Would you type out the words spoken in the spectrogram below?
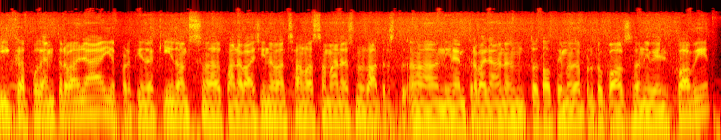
i que podem treballar i a partir d'aquí doncs, eh, quan vagin avançant les setmanes nosaltres eh, anirem treballant en tot el tema de protocols a nivell Covid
